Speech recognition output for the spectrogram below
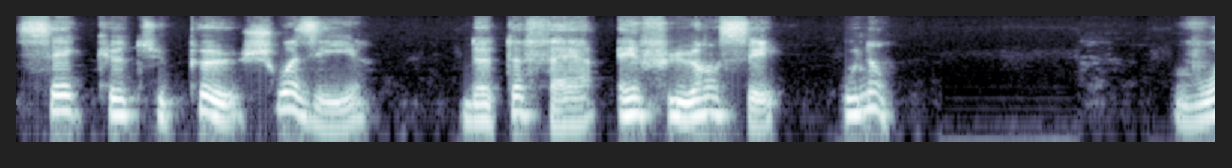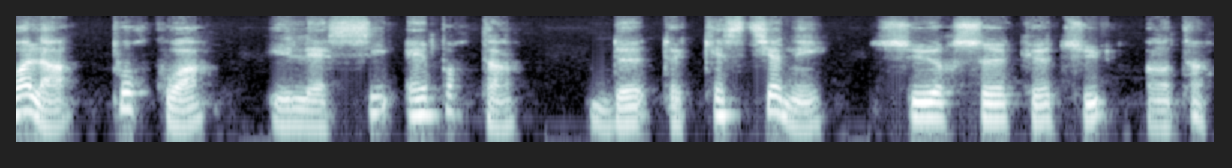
c'est que tu peux choisir de te faire influencer ou non. Voilà pourquoi il est si important de te questionner sur ce que tu entends.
